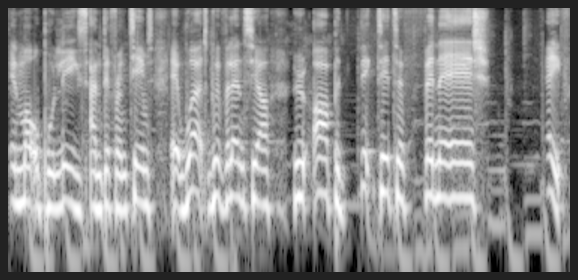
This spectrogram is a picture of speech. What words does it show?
in multiple leagues and different teams. It worked with Valencia, who are predicted to finish eighth.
